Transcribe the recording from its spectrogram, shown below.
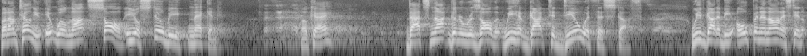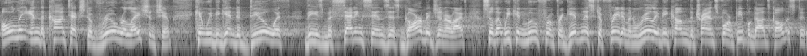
But I'm telling you, it will not solve. You'll still be naked. Okay? That's not going to resolve it. We have got to deal with this stuff. We've got to be open and honest. And only in the context of real relationship can we begin to deal with these besetting sins, this garbage in our life, so that we can move from forgiveness to freedom and really become the transformed people God's called us to.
